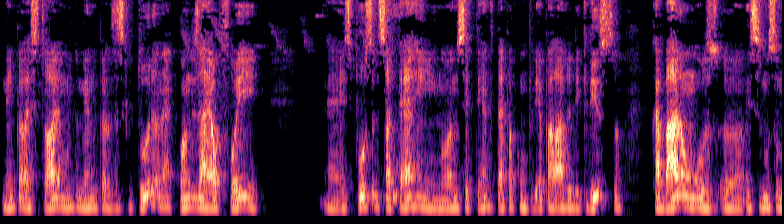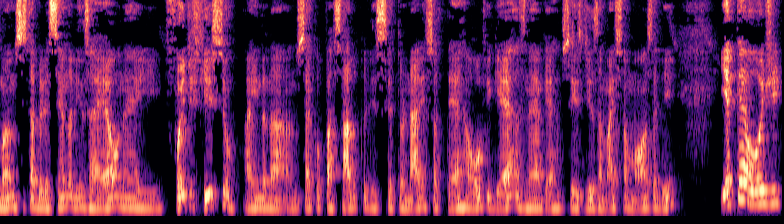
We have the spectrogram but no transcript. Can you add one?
nem pela história, muito menos pelas escrituras, né? Quando Israel foi é, expulso de sua terra em, no ano 70, até para cumprir a palavra de Cristo, acabaram os, uh, esses muçulmanos se estabelecendo ali em Israel, né? E foi difícil ainda na, no século passado para eles retornarem à sua terra. Houve guerras, né? A Guerra dos Seis Dias, a mais famosa ali. E até hoje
